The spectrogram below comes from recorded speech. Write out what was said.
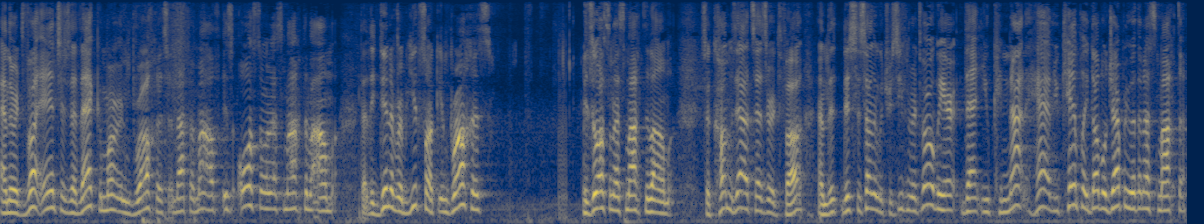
and the Ritva answers that that Gemara in Brachas and Daf is also an asmachta alma. That the din of Rabbi Yitzchak in Brachas it's also asmach. Um, so it comes out, says Ritva, and this is something which we see from Ritva over here, that you cannot have, you can't play double jeopardy with an asmachta,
